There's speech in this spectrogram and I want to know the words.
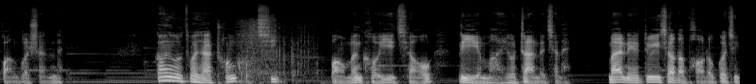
缓过神来。刚要坐下喘口气，往门口一瞧，立马又站了起来，满脸堆笑的跑了过去。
